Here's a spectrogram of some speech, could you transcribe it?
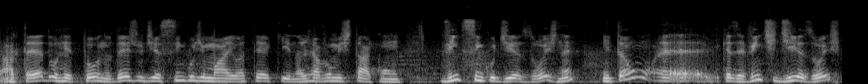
até do retorno, desde o dia 5 de maio até aqui, nós já vamos estar com 25 dias hoje, né? Então, é, quer dizer, 20 dias hoje.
